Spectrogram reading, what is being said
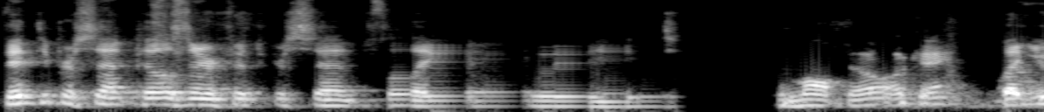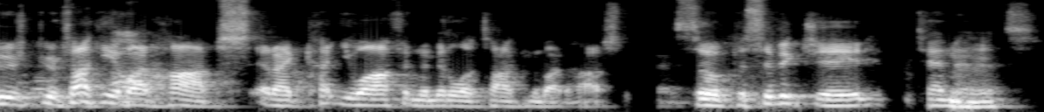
fifty percent Pilsner, fifty percent flake wheat. The malt bill, okay. But you're, you're talking about hops, and I cut you off in the middle of talking about hops. So Pacific Jade, ten Mhm. minutes.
